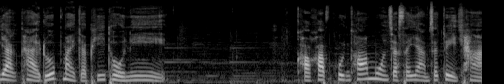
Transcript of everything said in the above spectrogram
อยากถ่ายรูปใหม่กับพี่โทนี่ ขอขอบคุณข้อมูลจากสยามสตรีทค่ะ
